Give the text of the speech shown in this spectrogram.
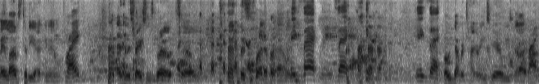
May loves to be at you know right? administration's growth. So this is right up her alley. Exactly, exactly, exactly. But we've got retirees here. We've got Right,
